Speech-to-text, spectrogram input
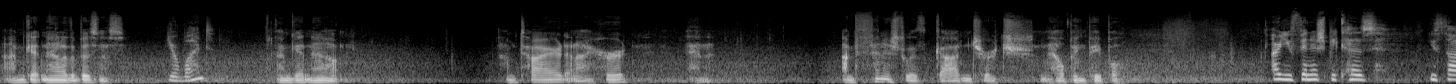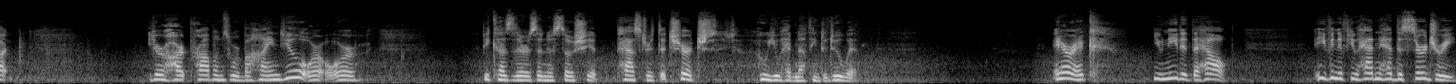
I'm getting out of the business. You're what? I'm getting out. I'm tired and I hurt, and I'm finished with God and church and helping people. Are you finished because you thought your heart problems were behind you, or, or because there's an associate pastor at the church who you had nothing to do with? Eric, you needed the help. Even if you hadn't had the surgery,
